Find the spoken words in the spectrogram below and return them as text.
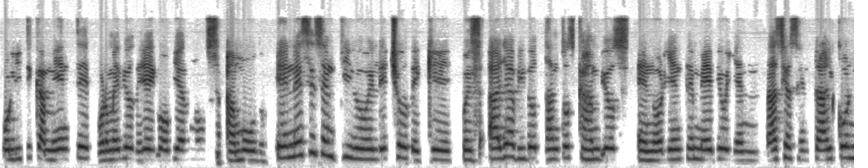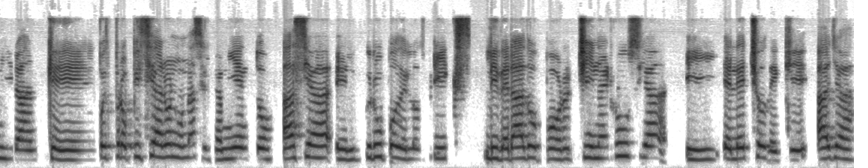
políticamente por medio de gobiernos a modo. En ese sentido, el hecho de que pues haya habido tantos cambios en Oriente Medio y en Asia Central con Irán que pues propiciaron un acercamiento hacia el grupo de los BRICS liderado por China y Rusia y el hecho de que haya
